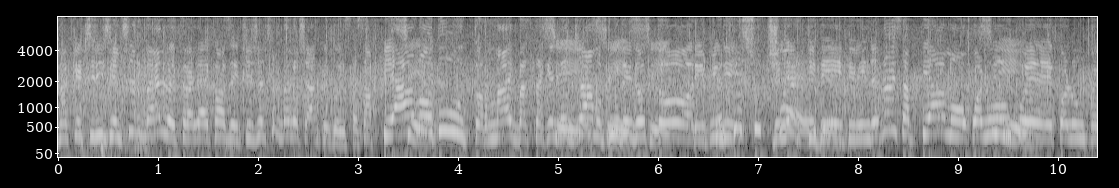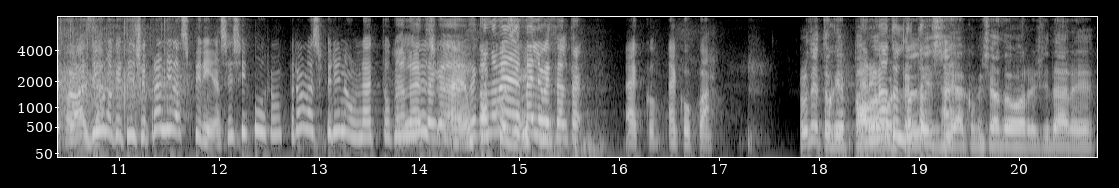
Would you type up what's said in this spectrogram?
ma che ci dice il cervello e tra le cose che ci dice il cervello c'è anche questa. Sappiamo Sì. tutto, ormai basta che Sì, leggiamo sì, più dei sì. dottori, più di- Perché succede. degli architetti, noi sappiamo qualunque, qualunque cosa. Guardi uno che ti dice prendi l'aspirina, sei sicuro? Però l'aspirina ho letto che ho letto che- un secondo me è meglio quest'altra... Ecco, ecco qua. L'ho detto che Paola Cortellesi ah. ha cominciato a recitare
